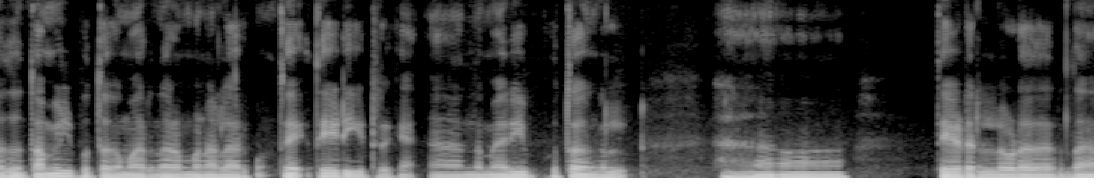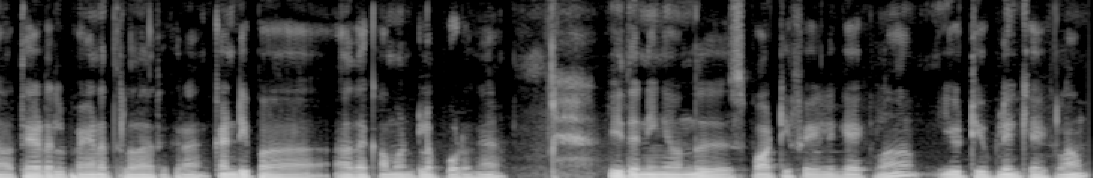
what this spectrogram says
அதுவும் தமிழ் புத்தகமாக இருந்தால் ரொம்ப நல்லாயிருக்கும் தே தேடிக்கிட்டு இருக்கேன். அந்த மாதிரி புத்தகங்கள் தேடலோட தான் தேடல் பயணத்தில் தான் இருக்கிறேன். கண்டிப்பாக அதை கமெண்ட்டில் போடுங்க. இதை நீங்கள் வந்து ஸ்பாட்டிஃபைலையும் கேட்கலாம், யூடியூப்லேயும் கேட்கலாம்.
